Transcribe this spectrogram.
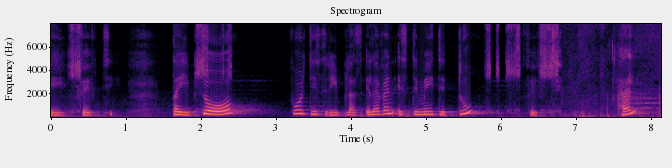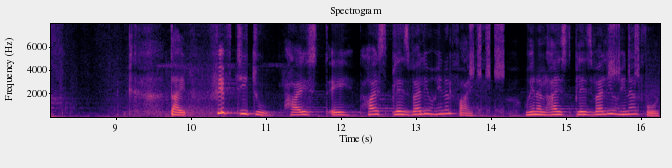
إيه؟ 50 طيب so 43 plus 11 estimated to 50 حلو طيب 52 highest إيه highest place value هنا ال 5 وهنا ال highest place value هنا 4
